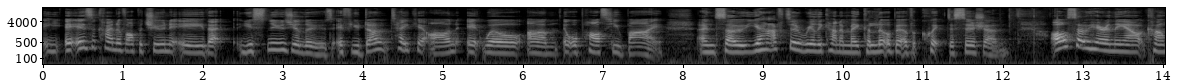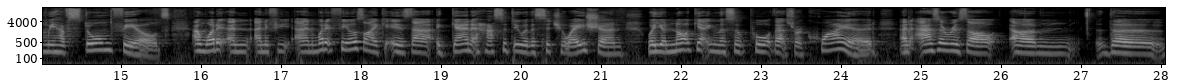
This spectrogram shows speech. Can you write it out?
it is a kind of opportunity that you snooze you lose. If you don't take it on it will um, it will pass you by. And so you have to really kind of make a little bit of a quick decision. Also here in the outcome we have storm fields. And what it and and if you and what it feels like is that again it has to do with a situation where you're not getting the support that's required. And as a result um, the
